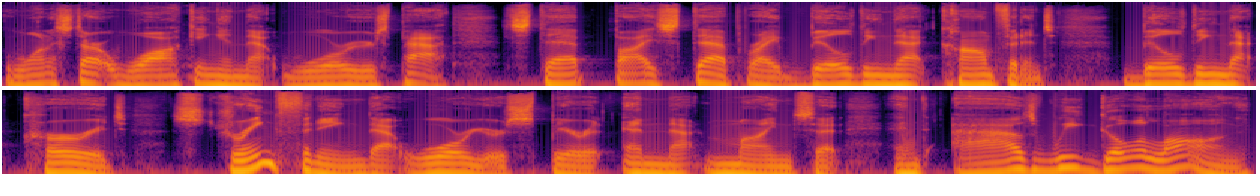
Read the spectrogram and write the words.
We want to start walking in that warrior's path, step by step, right? Building that confidence, building that courage, strengthening that warrior spirit and that mindset. And as we go along,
